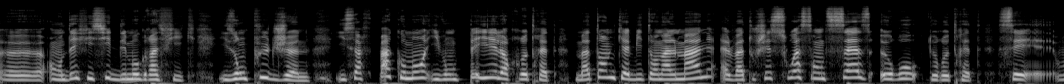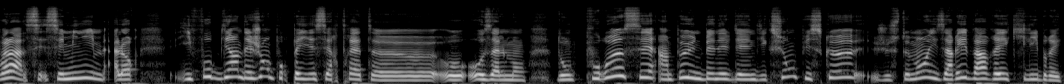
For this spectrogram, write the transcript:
euh, en déficit démographique. Ils ont plus de jeunes. Ils savent pas comment ils vont payer leur retraite. Ma tante qui habite en Allemagne, elle va toucher 76 euros de retraite. C'est voilà, c'est minime. Alors, il faut bien des gens pour payer ces retraites euh, aux, Allemands. Donc, pour eux, c'est un peu une bénédiction puisque justement, ils arrivent à rééquilibrer.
